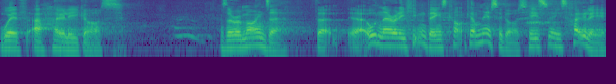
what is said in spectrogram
with a holy God. As a reminder that uh, ordinarily human beings can't come near to God. He's, he's holy.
